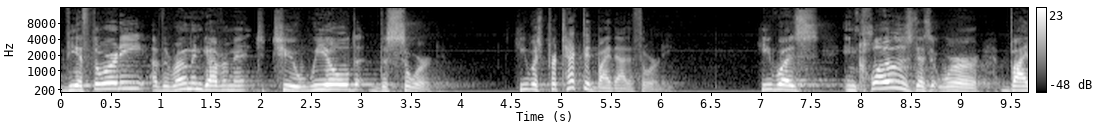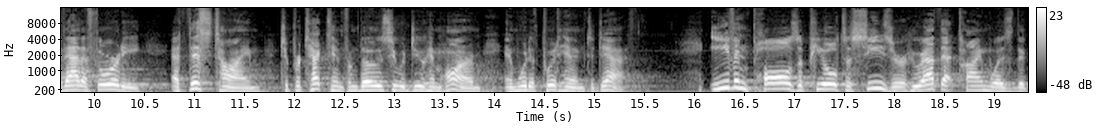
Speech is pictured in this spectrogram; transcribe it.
the authority of the Roman government to wield the sword. He was protected by that authority. He was enclosed, as it were, by that authority at this time to protect him from those who would do him harm and would have put him to death. Even Paul's appeal to Caesar, who at that time was the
